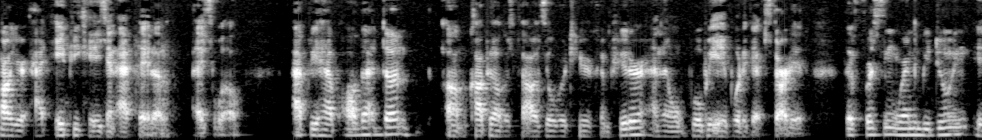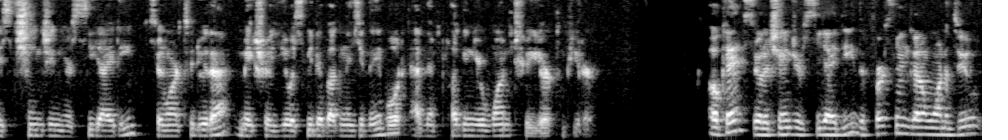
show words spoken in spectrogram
all your APKs and app data as well. After you have all that done, um, copy all those files over to your computer and then we'll be able to get started. The first thing we're going to be doing is changing your CID. So in order to do that, make sure USB debugging is enabled and then plug in your one to your computer. Okay, so to change your CID, the first thing you're going to want to do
